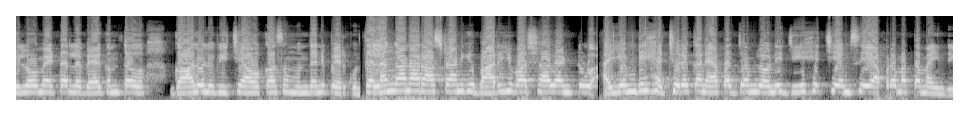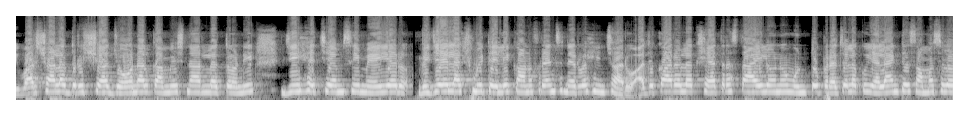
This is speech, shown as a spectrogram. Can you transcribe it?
కిలోమీటర్ల వేగంతో గాలులు వీచే అవకాశం ఉందని పేర్కొంది. తెలంగాణ రాష్ట్రానికి భారీ వర్షాలంటూ ఐఎండీ హెచ్చరిక నేపథ్యంలోని జీహెచ్ఎంసీ అప్రమత్తమైంది. వర్షాల దృష్ట్యా జోనల్ కమిషనర్లతోని జీహెచ్ఎంసీ మేయర్ విజయలక్ష్మి టెలికాన్ఫరెన్స్ నిర్వహించారు. అధికారుల క్షేత్రస్థాయిలోనూ ఉంటూ ప్రజలకు ఎలాంటి సమస్యలు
